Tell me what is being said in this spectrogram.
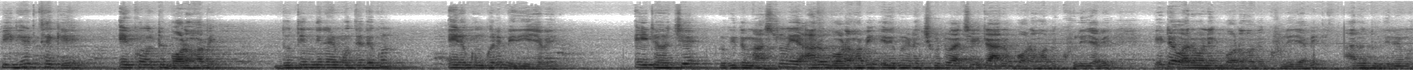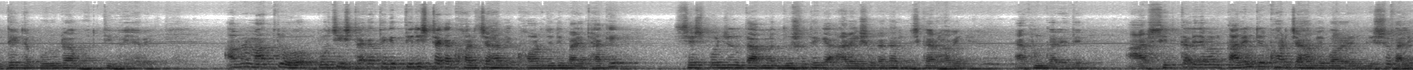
পিনহেড থেকে এরকম একটু বড় হবে। দু তিন দিনের মধ্যে দেখুন এইরকম করে বেরিয়ে যাবে। এইটা হচ্ছে প্রকৃত মাশরুম। এ আরও বড় হবে। এরকম এটা ছোটো আছে, এটা আরও বড় হবে, খুলে যাবে। এটাও আরও অনেক বড় হবে, খুলে যাবে। আরও দুদিনের মধ্যে এটা পুরোটা ভর্তি হয়ে যাবে। আপনার মাত্র পঁচিশ টাকা থেকে তিরিশ টাকা খরচা হবে। খড় যদি বাড়ি থাকে, শেষ পর্যন্ত আপনার দুশো থেকে আড়াইশো টাকা রোজগার হবে এখনকার এতে। আর শীতকালে যেমন কারেন্টের খরচা হবে গ্রীষ্মকালে,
